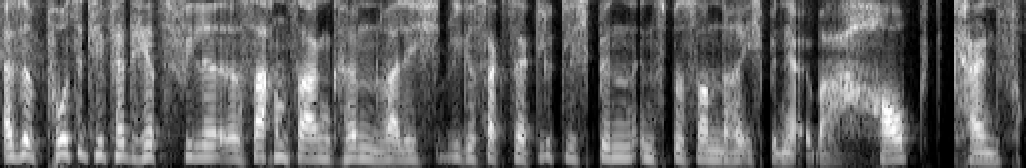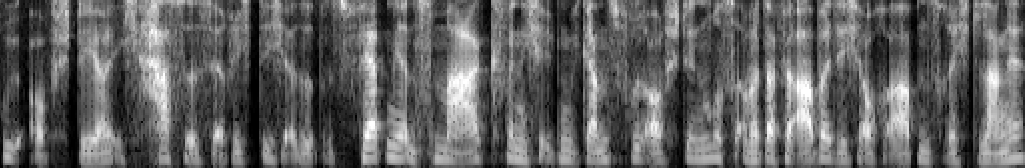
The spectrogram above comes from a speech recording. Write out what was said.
Also positiv hätte ich jetzt viele äh, Sachen sagen können, weil ich, wie gesagt, sehr glücklich bin. Insbesondere, ich bin ja überhaupt kein Frühaufsteher. Ich hasse es ja richtig. Also das fährt mir ins Mark, wenn ich irgendwie ganz früh aufstehen muss. Aber dafür arbeite ich auch abends recht lange.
